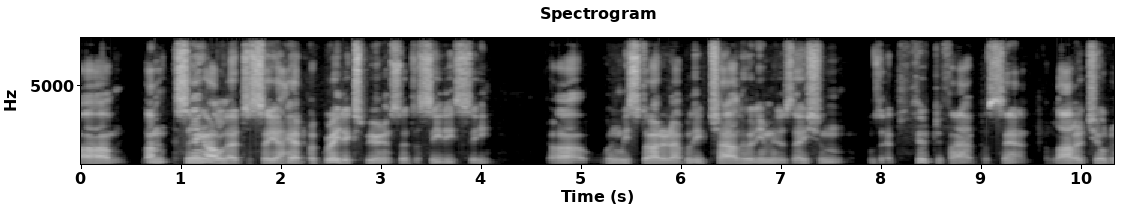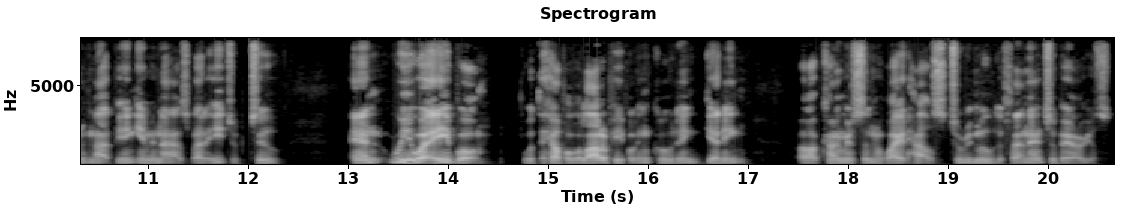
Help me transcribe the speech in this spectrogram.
Um, I'm saying all that to say I had a great experience at the CDC. Uh, when we started, I believe childhood immunization was at 55%, a lot of children not being immunized by the age of two. And we were able, with the help of a lot of people, including getting uh, Congress and the White House to remove the financial barriers,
